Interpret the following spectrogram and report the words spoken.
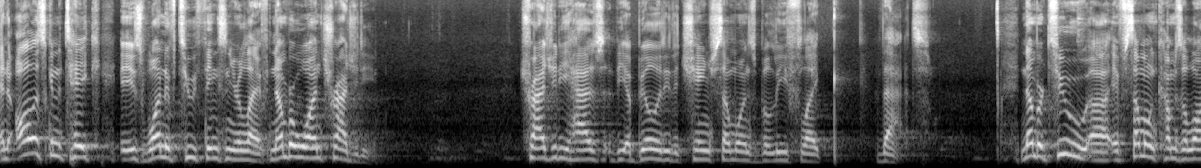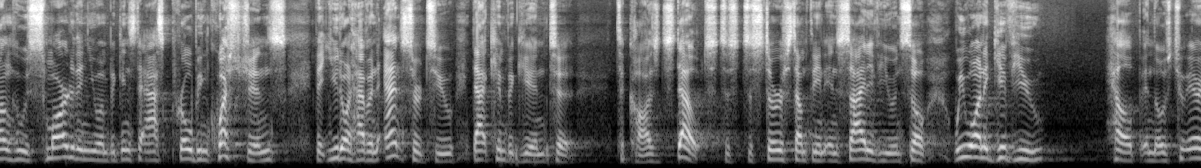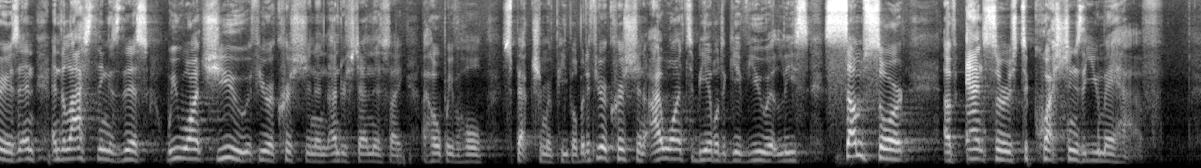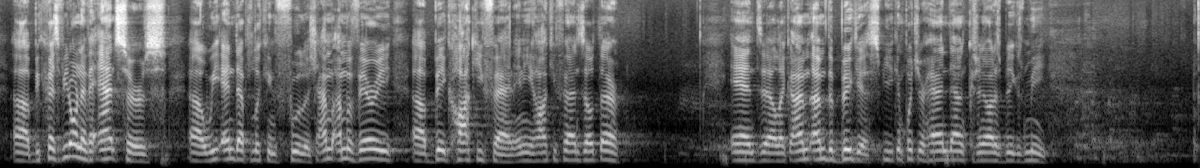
And all it's gonna take is one of two things in your life. Number one, tragedy. Tragedy has the ability to change someone's belief like that. Number two, uh, if someone comes along who is smarter than you and begins to ask probing questions that you don't have an answer to, that can begin to, to cause doubt, to, to stir something inside of you. And so we want to give you help in those two areas. And, and the last thing is this we want you, if you're a Christian, and understand this, I, I hope we have a whole spectrum of people, but if you're a Christian, I want to be able to give you at least some sort of answers to questions that you may have. Uh, because we don't have answers, uh, we end up looking foolish. I'm, I'm a very uh, big hockey fan. Any hockey fans out there? And uh, like, I'm, I'm the biggest. You can put your hand down because you're not as big as me.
